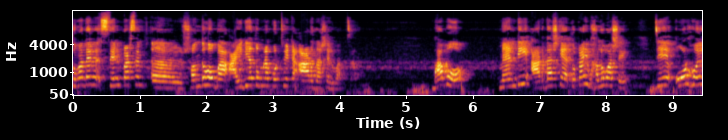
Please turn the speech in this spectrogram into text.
তোমাদের সেন পার্সেন্ট সন্দেহ বা আইডিয়া তোমরা করছ এটা আর দাসের বাচ্চা। ভাবো ম্যান্ডি আরদাসকে এতটাই ভালোবাসে যে ওর হয়ে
